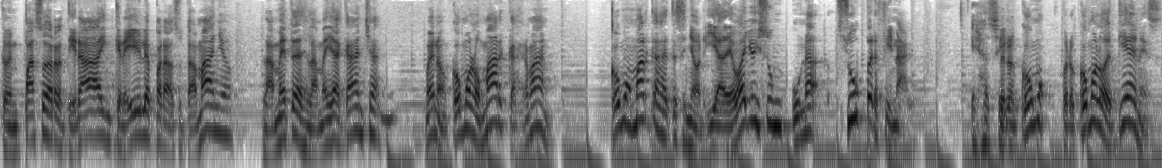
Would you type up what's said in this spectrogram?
con paso de retirada increíble para su tamaño la mete desde la media cancha. Bueno, ¿cómo lo marcas, hermano? ¿Cómo marcas a este señor? Y Adebayo hizo una super final. Es así. Pero ¿cómo, pero ¿cómo lo detienes?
